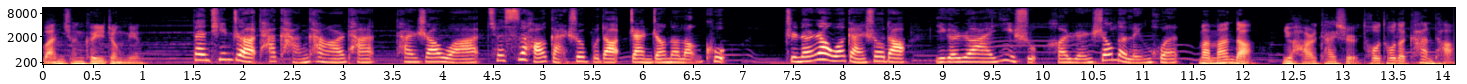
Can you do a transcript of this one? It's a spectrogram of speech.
完全可以证明。但听着他侃侃而谈，炭烧我啊，却丝毫感受不到战争的冷酷，只能让我感受到一个热爱艺术和人生的灵魂。慢慢的，女孩开始偷偷的看他，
